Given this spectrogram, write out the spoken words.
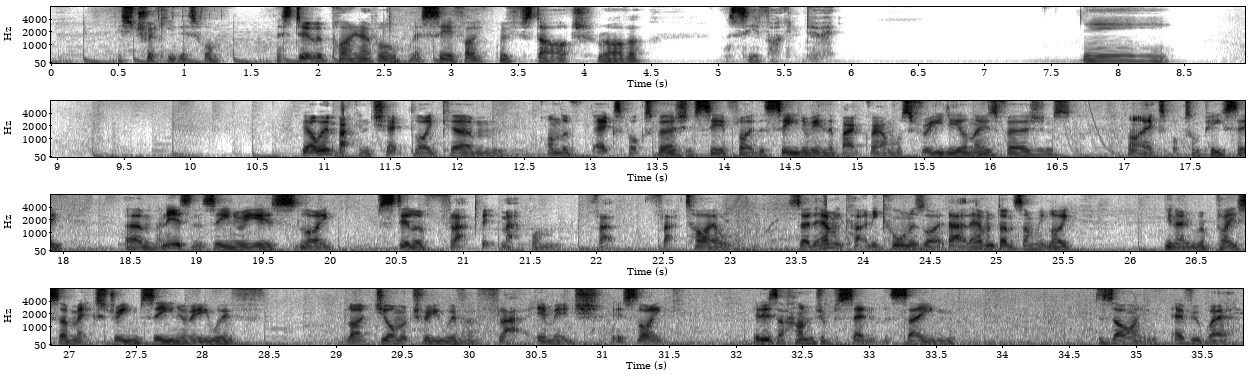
It's tricky, this one. Let's do it with pineapple. Let's see if I, with starch, rather. Let's see if I can do it. Yeah. Yeah, I went back and checked, like, um, on the Xbox version, to see if, like, the scenery in the background was 3D on those versions. Not Xbox, on PC. Um, and it isn't. Scenery is, like, still a flat bitmap on flat flat tile. So they haven't cut any corners like that. They haven't done something like, you know, replace some extreme scenery with like geometry with a flat image. It's like it is 100% the same design everywhere.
